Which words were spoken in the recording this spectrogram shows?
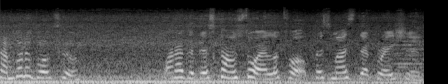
I'm gonna go to one of the discount store and look for Christmas decorations.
